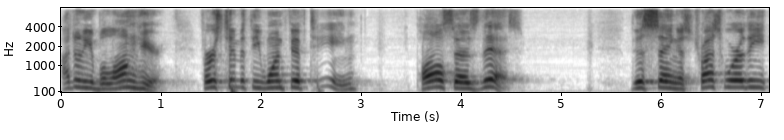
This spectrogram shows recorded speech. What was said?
I don't even belong here. 1 Timothy 1:15, Paul says this. This saying is trustworthy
